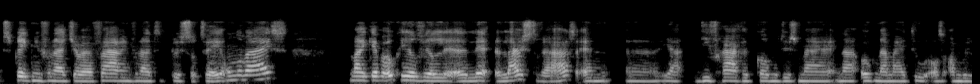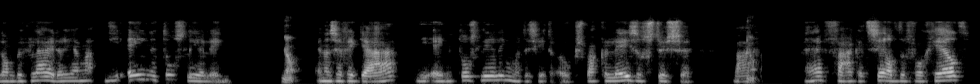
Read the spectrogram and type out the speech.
spreekt nu vanuit jouw ervaring vanuit het Cluster 2 onderwijs. Maar ik heb ook heel veel luisteraars en uh, ja, die vragen komen dus mij, naar, ook naar mij toe als ambulant begeleider. Ja, maar die ene TOS-leerling. Ja. En dan zeg ik ja, die ene TOS-leerling, maar er zitten ook zwakke lezers tussen. Maar ja. hè, vaak hetzelfde voor geld.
